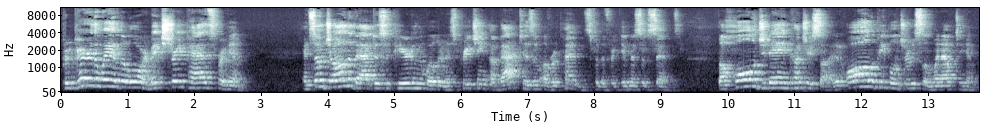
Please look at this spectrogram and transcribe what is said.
Prepare the way of the Lord, make straight paths for him. And so John the Baptist appeared in the wilderness, preaching a baptism of repentance for the forgiveness of sins. The whole Judean countryside and all the people of Jerusalem went out to him,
